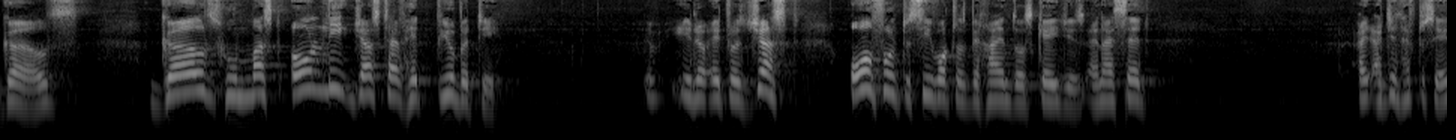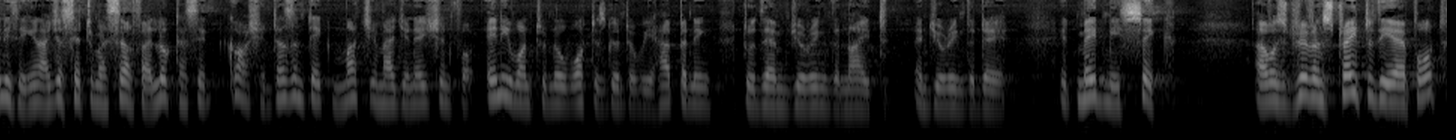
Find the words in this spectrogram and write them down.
girls, girls who must only just have hit puberty. You know, it was just awful to see what was behind those cages. And I said, I, I, didn't have to say anything. And I just said to myself, I looked, I said, gosh, it doesn't take much imagination for anyone to know what is going to be happening to them during the night and during the day. It made me sick. I was driven straight to the airport,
